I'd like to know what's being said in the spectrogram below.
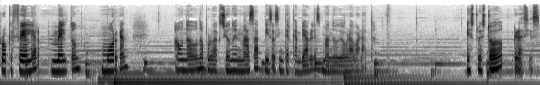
Rockefeller, Melton, Morgan, aunado a una producción en masa, piezas intercambiables, mano de obra barata. Esto es todo, gracias.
